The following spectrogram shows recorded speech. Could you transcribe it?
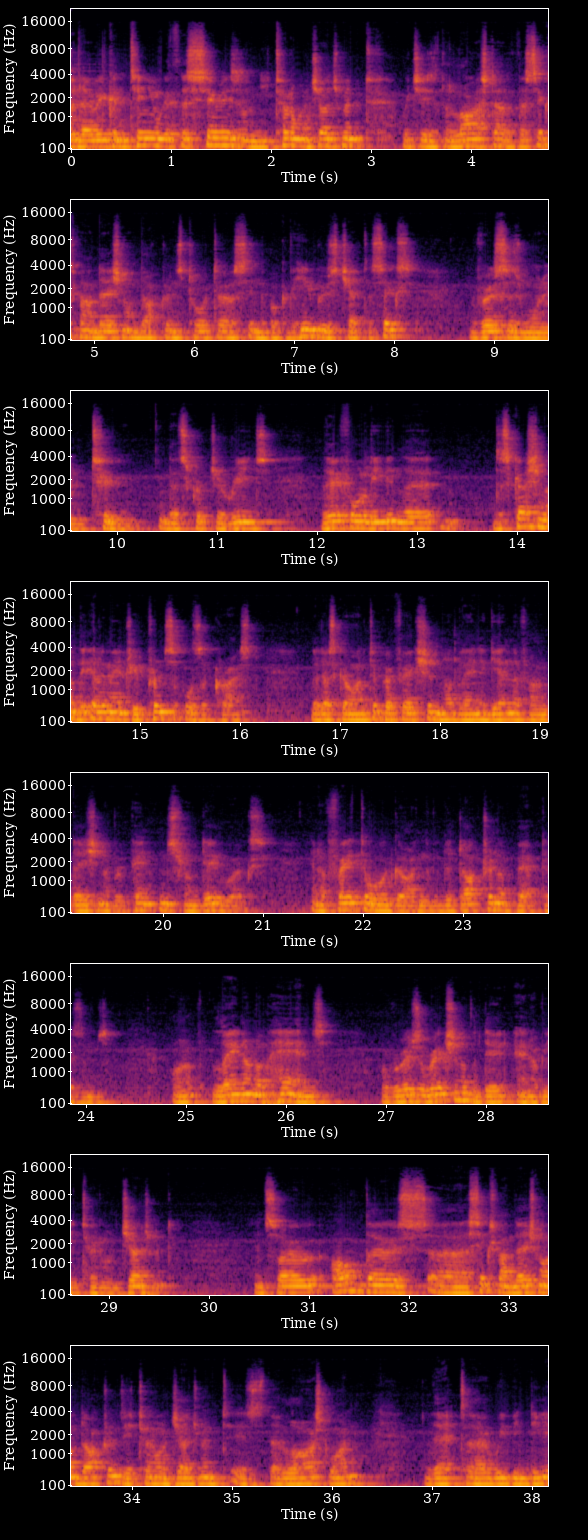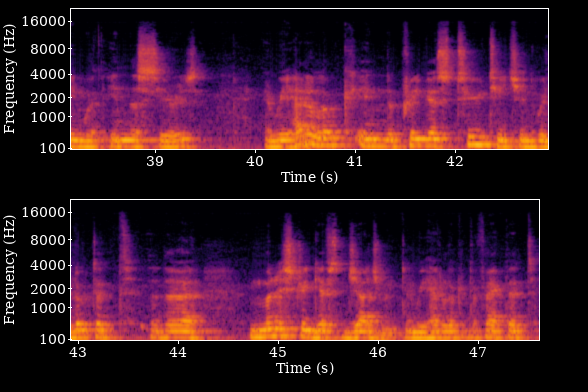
Today we continue with this series on eternal judgment, which is the last out of the six foundational doctrines taught to us in the book of Hebrews, chapter 6, verses 1 and 2. And that scripture reads Therefore, leaving the discussion of the elementary principles of Christ, let us go on to perfection, not laying again the foundation of repentance from dead works, and of faith toward God, and of the doctrine of baptisms, of laying on of hands, of resurrection of the dead, and of eternal judgment. And so, of those uh, six foundational doctrines, eternal judgment is the last one that uh, we've been dealing with in this series. And we had a look in the previous two teachings, we looked at the ministry gifts judgment, and we had a look at the fact that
